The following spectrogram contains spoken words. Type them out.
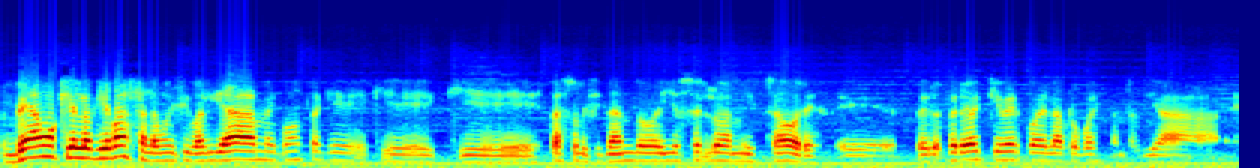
Veamos qué es lo que pasa. La municipalidad me consta que, que, está solicitando ellos ser los administradores, eh, pero, pero hay que ver cuál es la propuesta. En realidad, eh,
